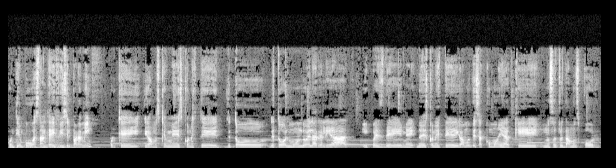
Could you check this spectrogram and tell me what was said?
Fue un tiempo bastante difícil para mí porque digamos que me desconecté de todo, de todo el mundo, de la realidad y pues de, me, desconecté digamos de esa comunidad que nosotros damos por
